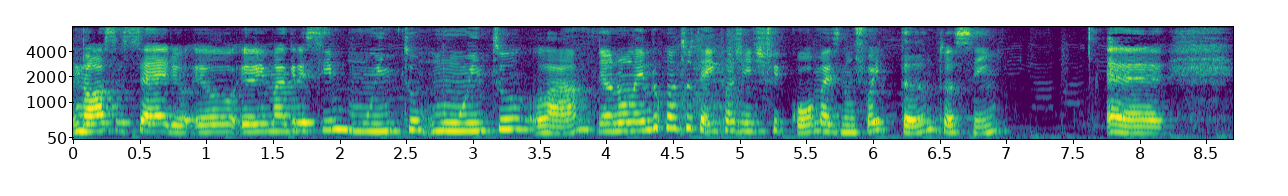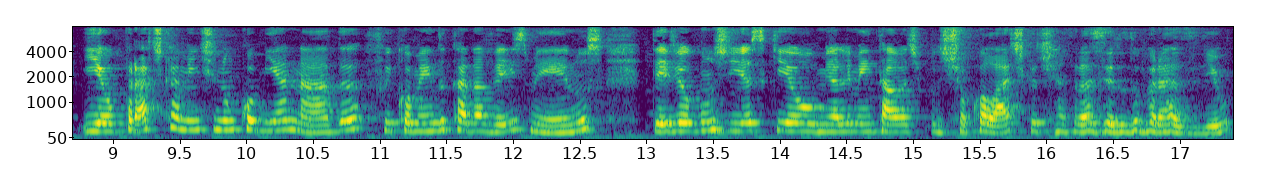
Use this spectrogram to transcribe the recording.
Nossa, sério, eu, eu emagreci muito, muito lá. Eu não lembro quanto tempo a gente ficou, mas não foi tanto assim. É, e eu praticamente não comia nada, fui comendo cada vez menos. Teve alguns dias que eu me alimentava tipo de chocolate que eu tinha trazido do Brasil.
